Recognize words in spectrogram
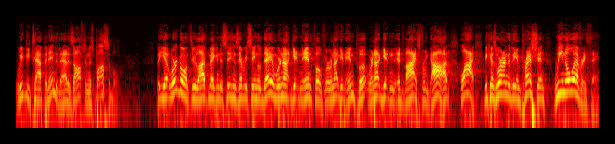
we'd be tapping into that as often as possible. But yet we're going through life making decisions every single day and we're not getting info, we're not getting input, we're not getting advice from God. Why? Because we're under the impression we know everything.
